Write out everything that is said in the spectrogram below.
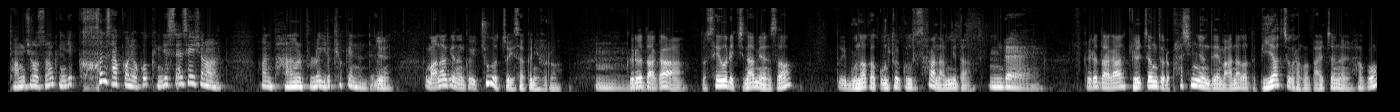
당시로서는 굉장히 큰 사건이었고 굉장히 센세이셔널한 반응을 불러 일으켰겠는데요. 예. 그 만화계는 거의 죽었죠, 이 사건 이후로. 음. 그러다가 또 세월이 지나면서 또 이 문화가 꿈틀꿈틀 살아납니다. 네. 그러다가 결정적으로 80년대에 만화가 또 비약적으로 한번 발전을 하고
